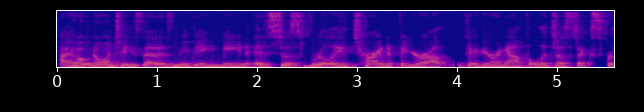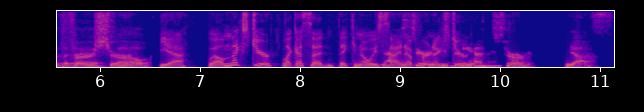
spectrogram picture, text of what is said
i hope no one takes that as me being mean it's just really trying to figure out figuring out the logistics for the for day. sure so, yeah well next year like i said they can always sign up for next year can, sure yes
